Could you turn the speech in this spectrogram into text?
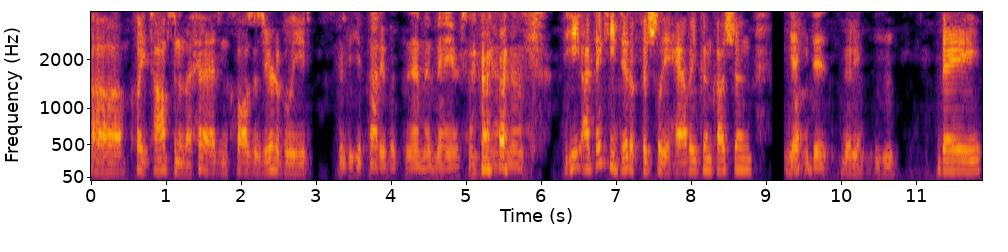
uh, Klay Thompson in the head and caused his ear to bleed. Maybe he thought it was an MMA or something. I don't know. He, I think he did officially have a concussion. Yeah, he did. Did he? hmm they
